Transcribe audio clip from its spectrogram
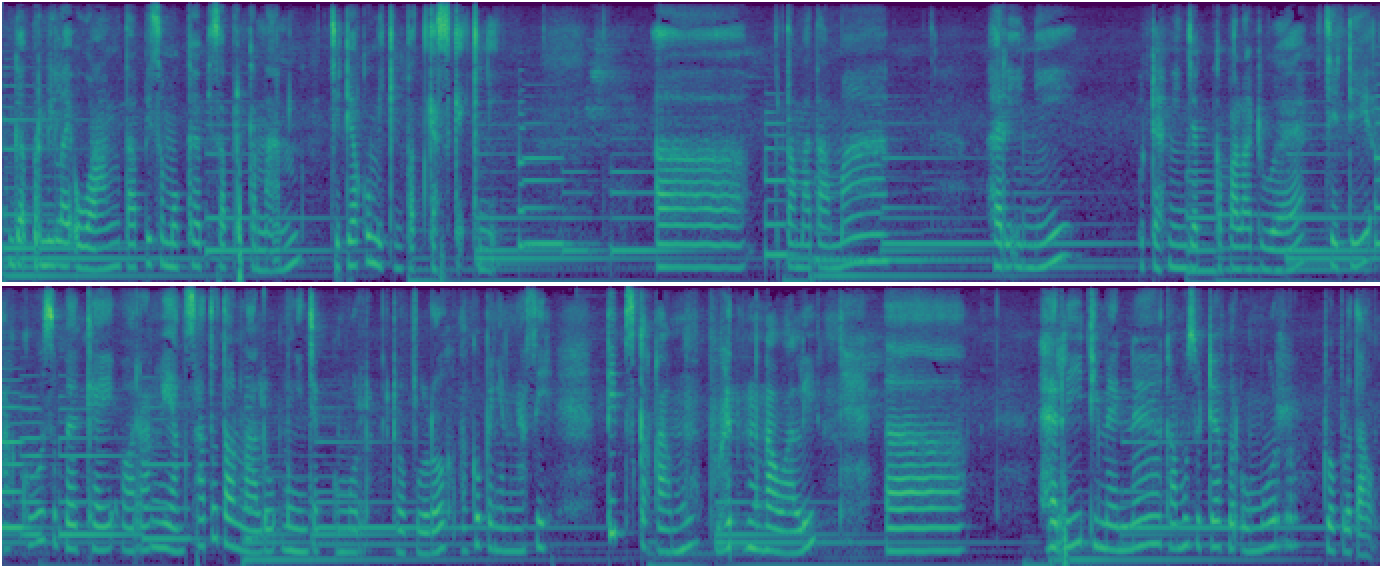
nggak uh, bernilai uang tapi semoga bisa berkenan. Jadi aku bikin podcast kayak gini. Uh, pertama-tama hari ini udah nginjek kepala dua. Jadi aku sebagai orang yang satu tahun lalu menginjak umur 20 aku pengen ngasih tips ke kamu buat mengawali uh, hari di mana kamu sudah berumur 20 tahun.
